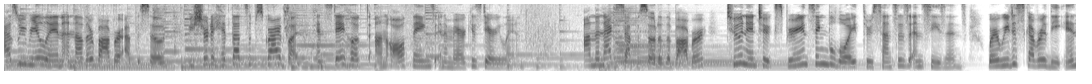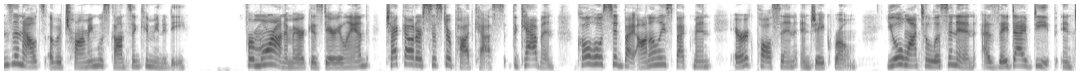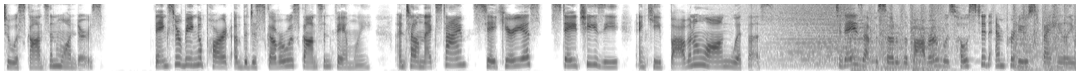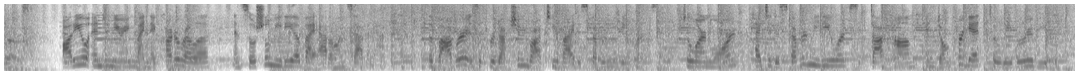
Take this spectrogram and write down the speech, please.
As we reel in another Bobber episode, be sure to hit that subscribe button and stay hooked on all things in America's Dairyland. On the next episode of The Bobber, tune into Experiencing Beloit through Senses and Seasons, where we discover the ins and outs of a charming Wisconsin community. For more on America's Dairyland, check out our sister podcast, The Cabin, co hosted by Annalise Beckman, Eric Paulson, and Jake Rome. You'll want to listen in as they dive deep into Wisconsin wonders. Thanks for being a part of the Discover Wisconsin family. Until next time, stay curious, stay cheesy, and keep bobbing along with us. Today's episode of The Bobber was hosted and produced by Hailey Rose, audio engineering by Nick Cardarella, and social media by Adeline Savanac. The Bobber is a production brought to you by Discover Media Works. To learn more, head to discovermediaworks.com and don't forget to leave a review.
